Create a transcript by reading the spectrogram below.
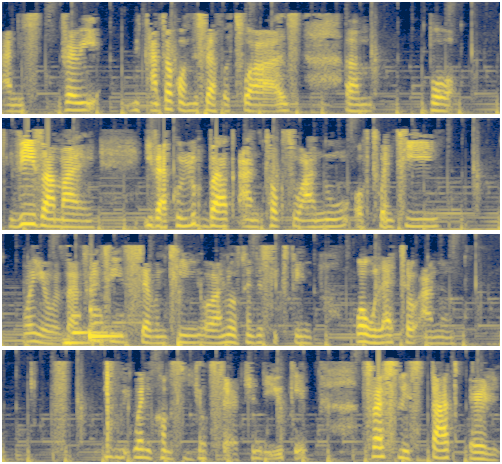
and it's very. We can talk on this slide for two hours, um, but these are my. If I could look back and talk to Anu of 20, what year was that? 2017 or Anu of 2016. What would I tell Anu? When it comes to job search in the UK. Firstly, start early.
